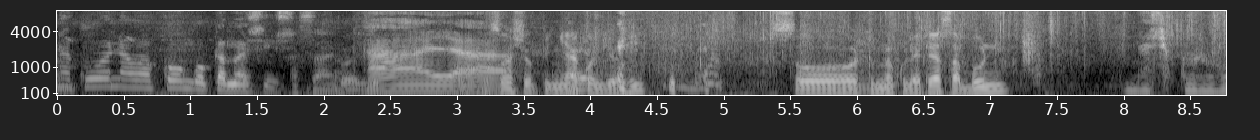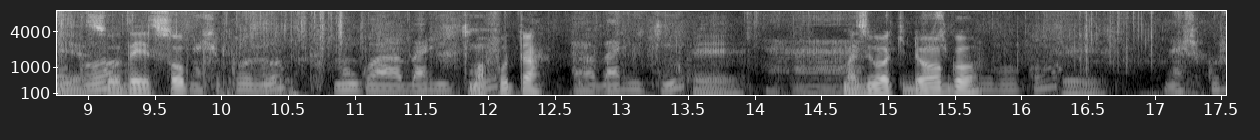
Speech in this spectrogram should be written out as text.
na kuona Wakongo kama sisi. Haya, So shopping yako ndio hii. So tumekuletea sabuni. Nashukuru Yeah, huko so there is soap, nashukuru. Mungu awabariki, mafuta, awabariki. Eh, maziwa kidogo, eh, nashukuru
